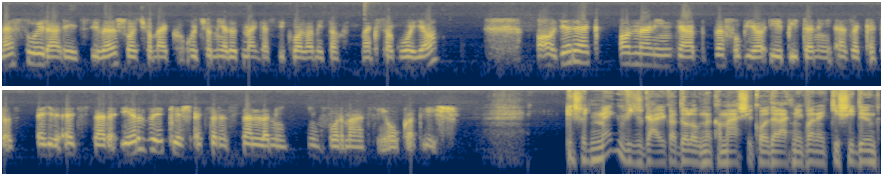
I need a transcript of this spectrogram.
ne szólj rá, légy szíves, hogyha, meg, hogyha mielőtt megeszik valamit, megszagolja. A gyerek annál inkább be fogja építeni ezeket az egy, egyszerre érzék és egyszerre szellemi információkat is és hogy megvizsgáljuk a dolognak a másik oldalát, még van egy kis időnk.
